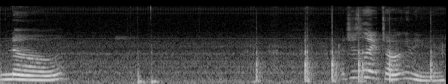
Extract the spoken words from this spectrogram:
No. I just like talking to you.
